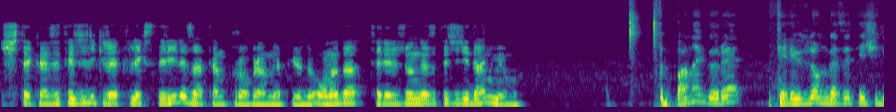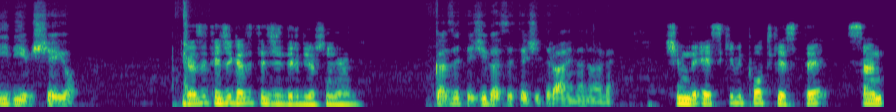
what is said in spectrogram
İşte gazetecilik refleksleriyle zaten program yapıyordu. Ona da televizyon gazeteciliği denmiyor mu? İşte bana göre televizyon gazeteciliği diye bir şey yok. Gazeteci gazetecidir diyorsun yani. Gazeteci gazetecidir aynen öyle. Şimdi eski bir podcast'te sen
